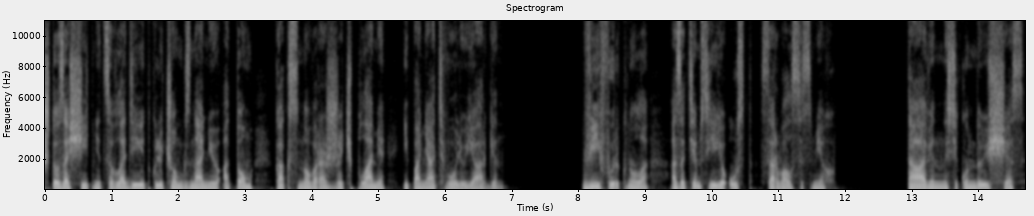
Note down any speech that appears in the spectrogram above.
что защитница владеет ключом к знанию о том, как снова разжечь пламя и понять волю Ярген. Ви фыркнула, а затем с ее уст сорвался смех. Тавин на секунду исчез,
